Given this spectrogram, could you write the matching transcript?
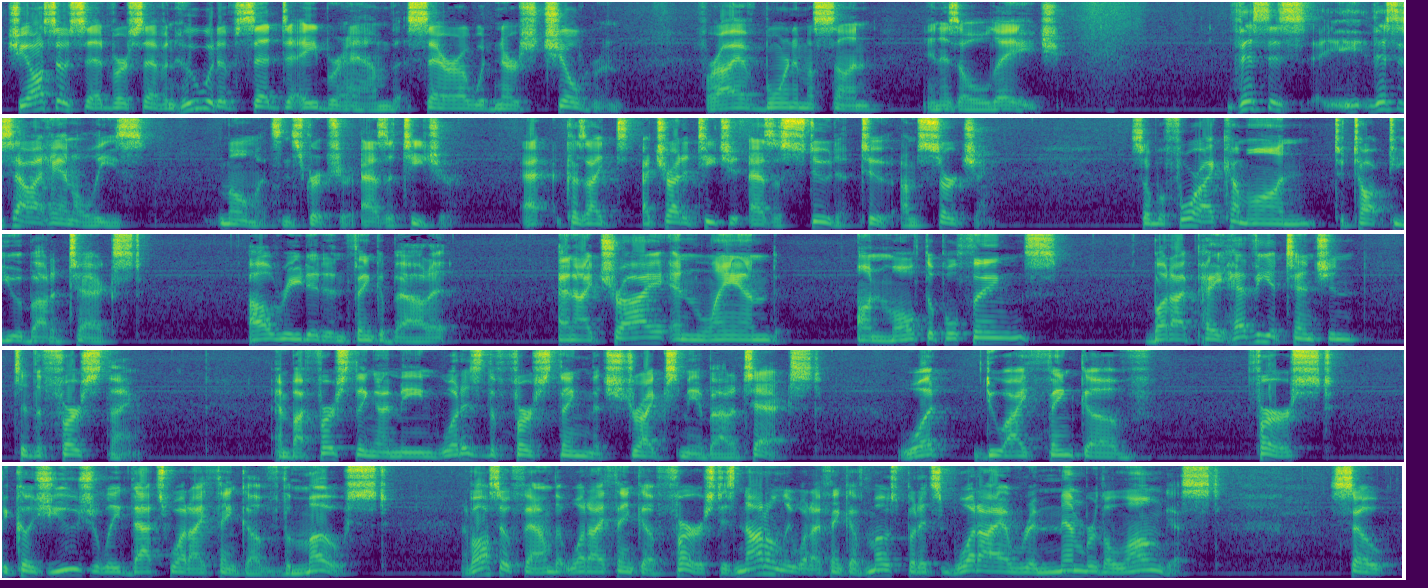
She also said, verse 7 Who would have said to Abraham that Sarah would nurse children? For I have borne him a son in his old age. This is, this is how I handle these moments in Scripture as a teacher. Because I, I try to teach it as a student too. I'm searching. So before I come on to talk to you about a text, I'll read it and think about it and I try and land on multiple things, but I pay heavy attention to the first thing. And by first thing, I mean what is the first thing that strikes me about a text? What do I think of first? Because usually that's what I think of the most. I've also found that what I think of first is not only what I think of most, but it's what I remember the longest. So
